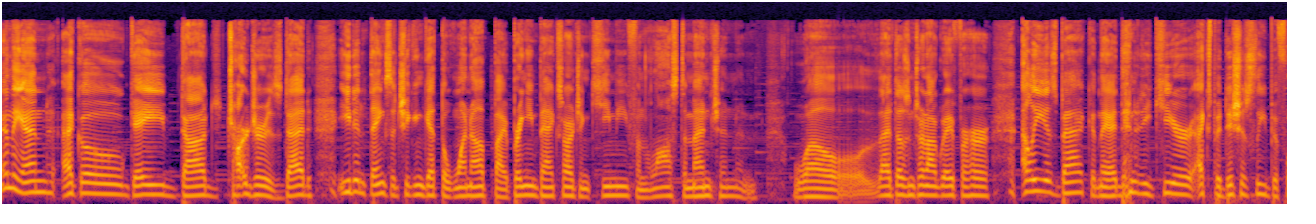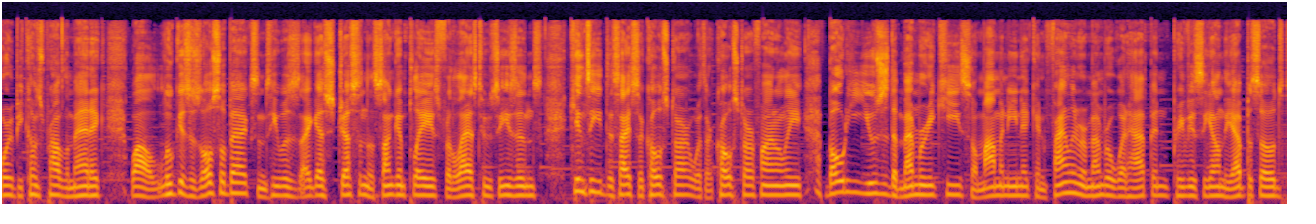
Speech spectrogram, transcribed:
In the end, Echo, Gabe, Dodge, Charger is dead. Eden thinks that she can get the one up by bringing back Sergeant Kimi from the Lost Dimension, and well, that doesn't turn out great for her. Ellie is back, and they identity key expeditiously before it becomes problematic, while Lucas is also back since he was, I guess, just in the sunken place for the last two seasons. Kinsey decides to co-star with her co-star finally. Bode uses the memory key so Mama Nina can finally remember what happened previously on the episodes,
